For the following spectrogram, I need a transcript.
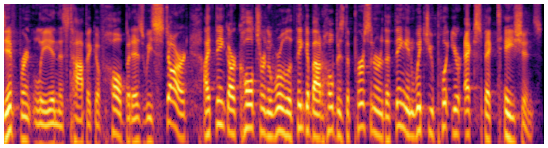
differently in this topic of hope. But as we start, I think our culture and the world will think about hope as the person or the thing in which you put your expectations,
